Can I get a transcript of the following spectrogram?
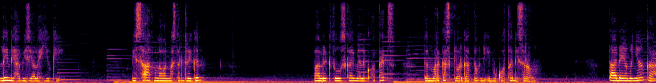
Lin dihabisi oleh Yuki. Di saat melawan Master Dragon, pabrik tool sky milik Otets dan markas keluarga Tong di ibu kota diserang. Tak ada yang menyangka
